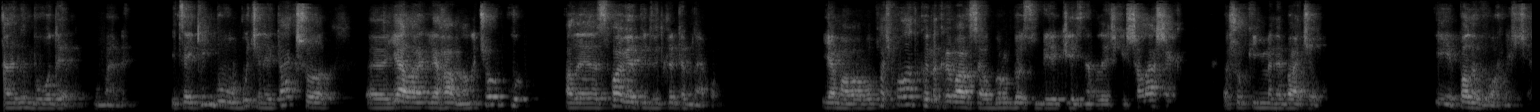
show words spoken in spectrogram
але він був один у мене. І цей кінь був обучений так, що е, я лягав на ночовку, але спав я під відкритим небом. Я мав або плащ-палаткою накривався, або робив собі якийсь невеличкий шалашик, щоб кінь мене бачив, і палив вогнище.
